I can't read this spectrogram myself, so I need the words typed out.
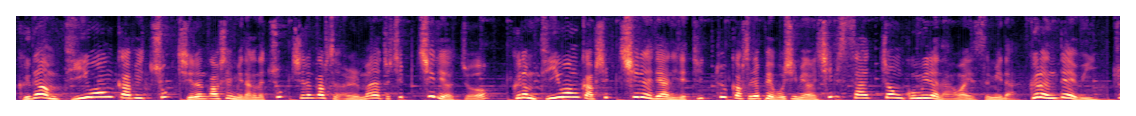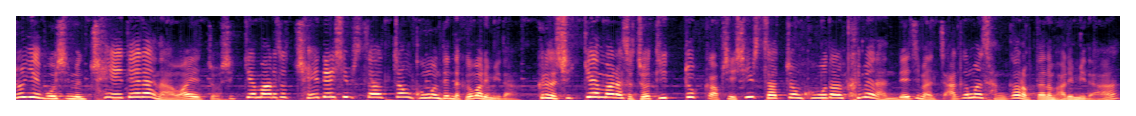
그 다음 D1 값이 축 지름 값입니다. 근데 축 지름 값은 얼마였죠? 17이었죠. 그럼 D1 값 17에 대한 이제 D2 값을 옆에 보시면 14.9mm 나와 있습니다. 그런데 위쪽에 보시면 최대라 나와 있죠. 쉽게 말해서 최대 14.9면 된다 그 말입니다. 그래서 쉽게 말해서 저 D2 값이 14.9보다는 크면 안 되지만 작으면 상관없다는 말입니다.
